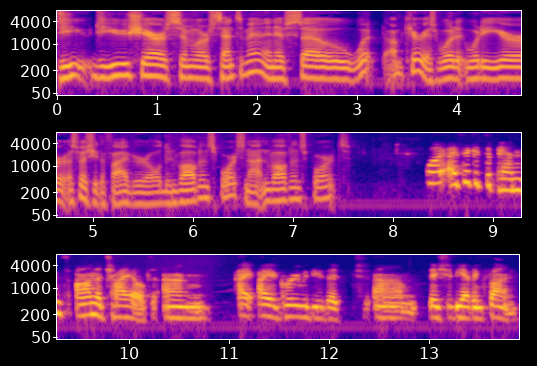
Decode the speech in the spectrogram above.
do you do you share a similar sentiment? And if so, what I'm curious, what what are your, especially the five year old, involved in sports, not involved in sports? Well, I think it depends on the child. Um, I, I, agree with you that um, they should be having fun,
